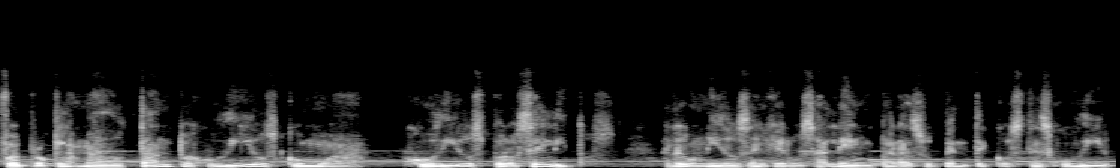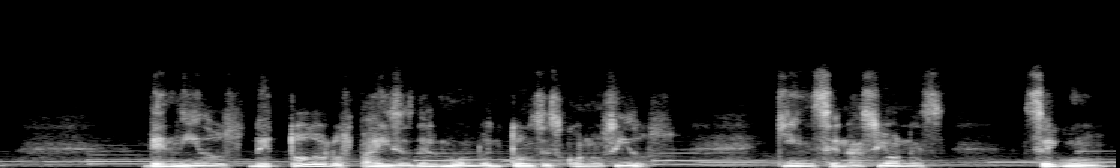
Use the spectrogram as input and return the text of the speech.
Fue proclamado tanto a judíos como a judíos prosélitos, reunidos en Jerusalén para su Pentecostés judío, venidos de todos los países del mundo entonces conocidos, 15 naciones, según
